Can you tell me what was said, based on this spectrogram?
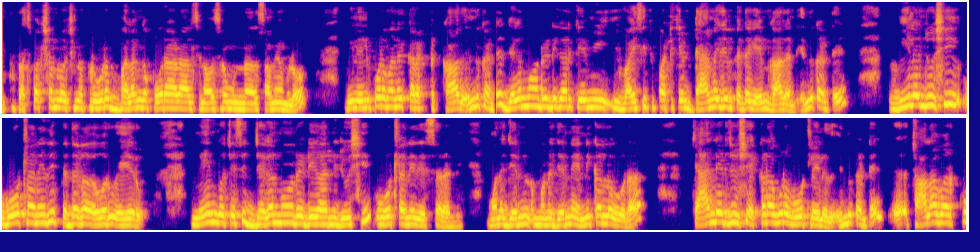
ఇప్పుడు ప్రతిపక్షంలో వచ్చినప్పుడు కూడా బలంగా పోరాడాల్సిన అవసరం ఉన్న సమయంలో వీళ్ళు వెళ్ళిపోవడం అనేది కరెక్ట్ కాదు. ఎందుకంటే జగన్మోహన్ రెడ్డి గారికి ఏమి ఈ వైసీపీ పార్టీకి ఏం డ్యామేజ్ ఏం పెద్దగా ఏం కాదండి. ఎందుకంటే వీళ్ళని చూసి ఓట్లు అనేది పెద్దగా ఎవరు వేయరు. మెయిన్గా వచ్చేసి జగన్మోహన్ రెడ్డి గారిని చూసి ఓట్లు అనేది ఇస్తారండి మన జన్ మన జరిగిన ఎన్నికల్లో కూడా క్యాండిడేట్ చూసి ఎక్కడా కూడా ఓట్లు వేయలేదు. ఎందుకంటే చాలా వరకు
